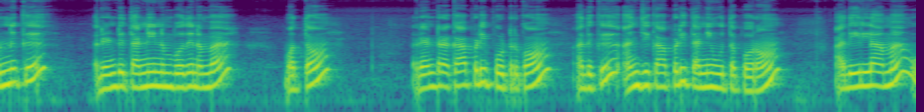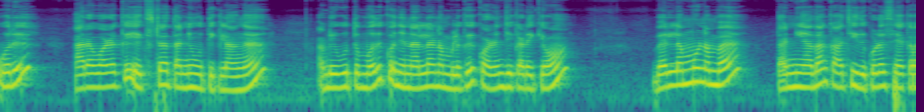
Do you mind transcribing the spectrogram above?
ஒன்றுக்கு ரெண்டு தண்ணின்னும் போது நம்ம மொத்தம் ரெண்டரை காப்படி போட்டிருக்கோம். அதுக்கு அஞ்சு காப்படி தண்ணி ஊற்ற போகிறோம் அது இல்லாமல் ஒரு அரை வழக்கு எக்ஸ்ட்ரா தண்ணி ஊற்றிக்கலாங்க அப்படி ஊற்றும் போது கொஞ்சம் நல்லா நம்மளுக்கு குழஞ்சி கிடைக்கும். வெல்லமும் நம்ம தண்ணியாக தான் காய்ச்சி இது கூட சேர்க்க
